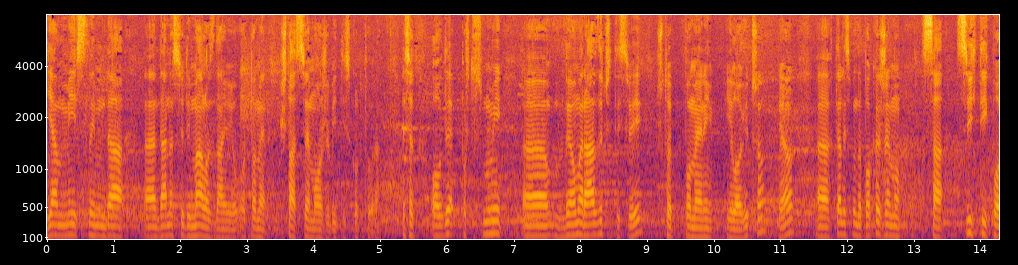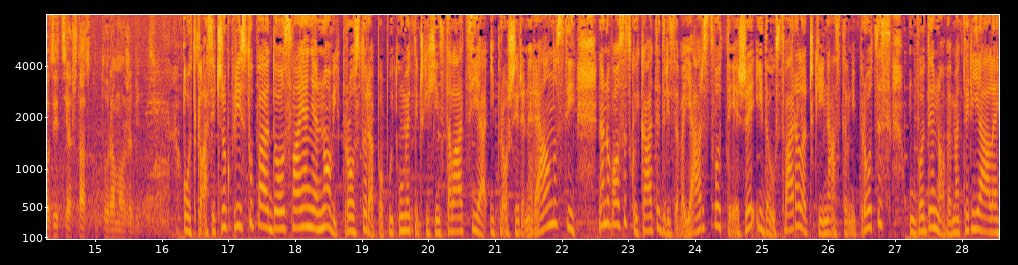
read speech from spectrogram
ja mislim da danas ljudi malo znaju o tome šta sve može biti skulptura. E sad, ovde, pošto smo mi veoma različiti svi, što je po meni i logično, jel, hteli smo da pokažemo sa svih tih pozicija šta skulptura može biti. Od klasičnog pristupa do osvajanja novih prostora poput umetničkih instalacija i proširene realnosti, na Novosadskoj katedri za vajarstvo teže i da u stvaralački i nastavni proces uvode nove materijale,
